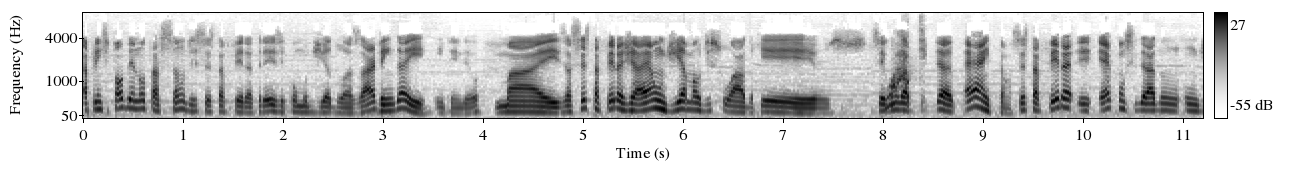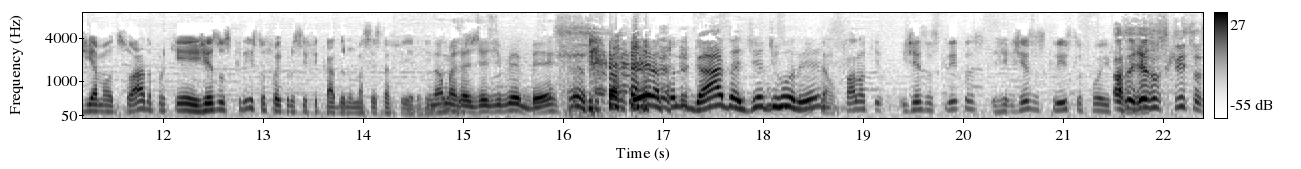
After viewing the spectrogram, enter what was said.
a, principal denotação de sexta-feira 13 como dia do azar vem daí, entendeu? Mas a sexta-feira já é um dia amaldiçoado, porque os. Segundo What? a Bíblia. É, então, sexta-feira é considerado um, um, dia amaldiçoado porque Jesus Cristo foi crucificado numa sexta-feira. Não, mas é dia de bebê. É, sexta-feira, tô ligado, é dia de rolê. Então, falam que Jesus Jesus Cristo, Jesus Cristo foi. Nossa, Jesus Cristo.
